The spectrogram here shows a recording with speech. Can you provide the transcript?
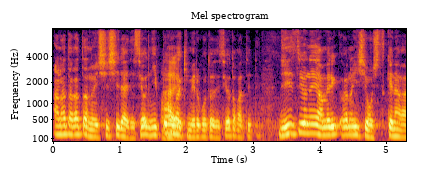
あなた方の意思次第ですよ。日本が決めることですよとかって言って、事実上ねアメリカの意思を押し付けなが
